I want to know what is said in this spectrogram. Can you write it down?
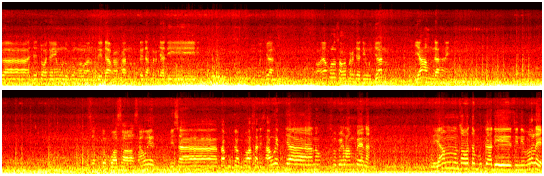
semoga aja cuacanya mendukung kawan tidak akan tidak terjadi hujan. Soalnya kalau sawah terjadi hujan ya amdah nih. Bisa buka puasa sawit. bisa tak buka puasa di sawit ya anu sopir lampe nah. Ya mun sawit terbuka di sini boleh.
